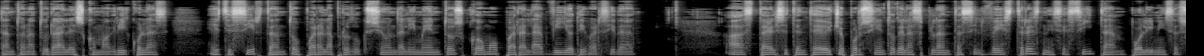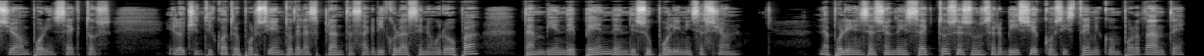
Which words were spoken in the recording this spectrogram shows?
tanto naturales como agrícolas, es decir, tanto para la producción de alimentos como para la biodiversidad. Hasta el 78% de las plantas silvestres necesitan polinización por insectos el 84% de las plantas agrícolas en Europa también dependen de su polinización. La polinización de insectos es un servicio ecosistémico importante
